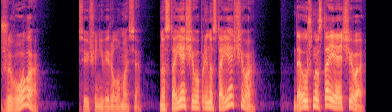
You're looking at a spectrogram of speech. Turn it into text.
«Живого?» Все еще не верила Мася. «Настоящего при настоящего?» «Да уж настоящего!»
